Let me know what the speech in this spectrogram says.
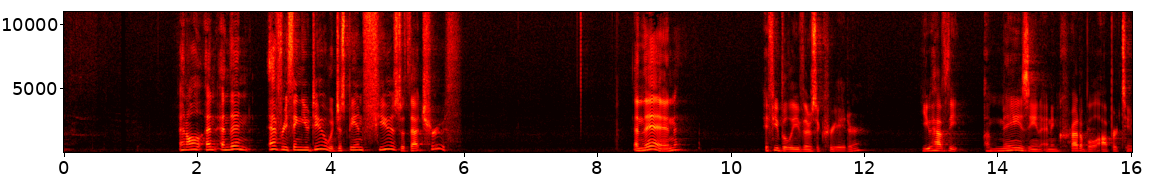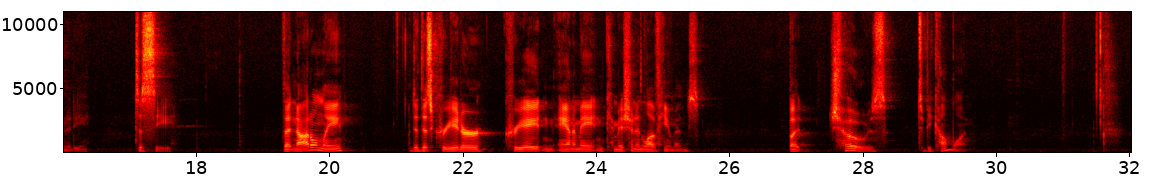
And, all, and, and then everything you do would just be infused with that truth. And then, if you believe there's a creator, you have the amazing and incredible opportunity to see that not only did this creator create and animate and commission and love humans, but chose to become one.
